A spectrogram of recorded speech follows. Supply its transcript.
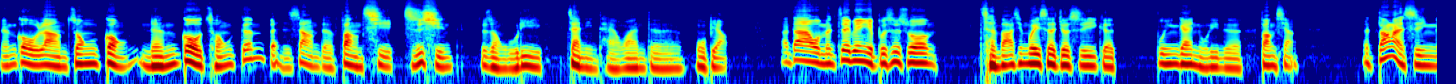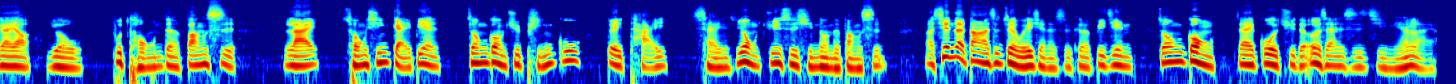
能够让中共能够从根本上的放弃执行这种武力占领台湾的目标？那当然，我们这边也不是说惩罚性威慑就是一个不应该努力的方向。那当然是应该要有不同的方式来重新改变中共去评估对台采用军事行动的方式。那现在当然是最危险的时刻，毕竟中共在过去的二三十几年来，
